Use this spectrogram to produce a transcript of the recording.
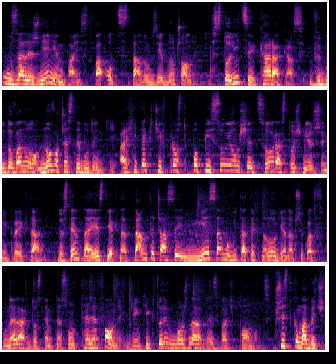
uzależnieniem państwa od Stanów Zjednoczonych. W stolicy Caracas wybudowano nowoczesne budynki. Architekci wprost popisują się coraz to śmielszymi projektami. Dostępna jest jak na tamte czasy niesamowita technologia, na przykład w tunelach dostępne są telefony, dzięki którym można wezwać pomoc. Wszystko ma być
